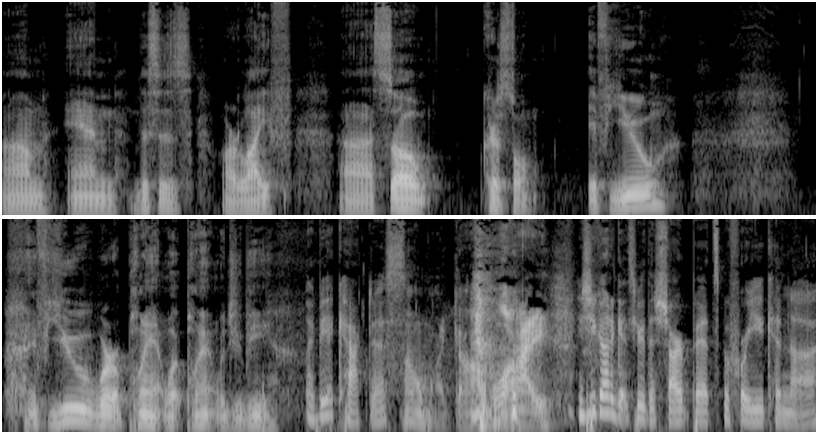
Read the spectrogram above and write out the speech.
um, and this is our life. Uh, so, Crystal, if you if you were a plant, what plant would you be? I'd be a cactus. Oh my god, why? Because you got to get through the sharp bits before you can uh,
